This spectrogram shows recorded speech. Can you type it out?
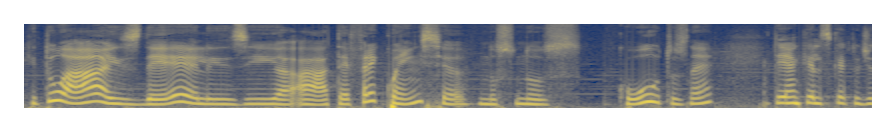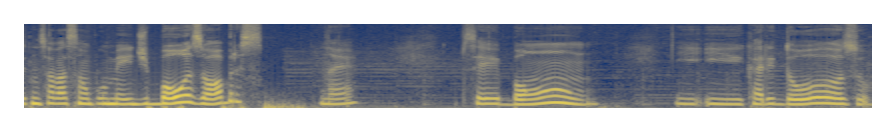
rituais deles e a, a, até frequência nos, nos cultos, né? Tem aqueles que acreditam em salvação por meio de boas obras, né? Ser bom e, e caridoso,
